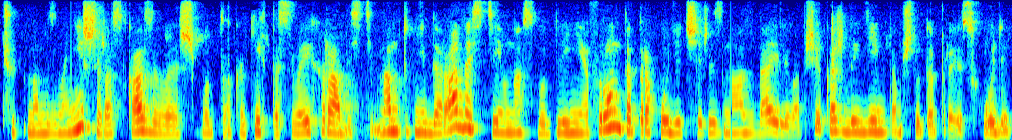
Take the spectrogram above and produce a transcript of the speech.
ты нам звонишь и рассказываешь вот о каких-то своих радостях. Нам тут не до радости, у нас вот линия фронта проходит через нас, да, или вообще каждый день там что-то происходит.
